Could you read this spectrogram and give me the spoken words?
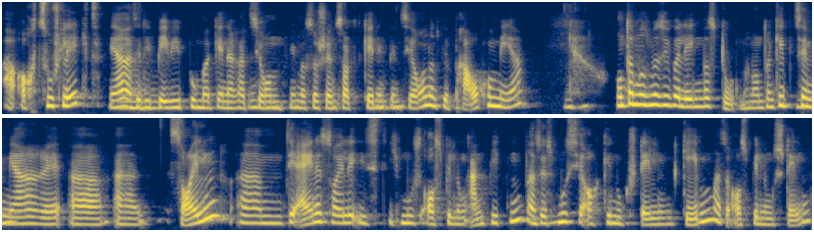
äh, auch zuschlägt. Ja, also die mhm. Babyboomer-Generation, mhm. wie man so schön sagt, geht in Pension und wir brauchen mehr. Und dann muss man sich überlegen, was tut man. Und dann gibt es eben mehrere äh, äh, Säulen. Ähm, die eine Säule ist, ich muss Ausbildung anbieten. Also es muss ja auch genug Stellen geben, also Ausbildungsstellen.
